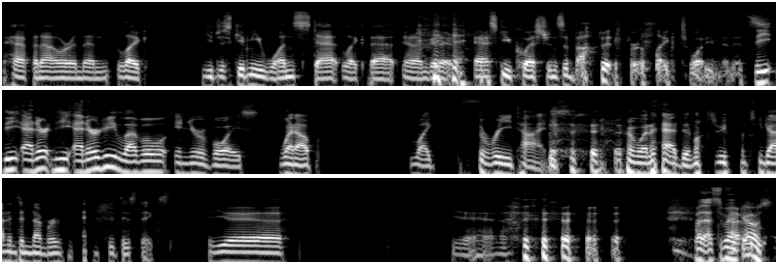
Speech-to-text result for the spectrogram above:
half an hour and then like you just give me one stat like that and I'm gonna ask you questions about it for like 20 minutes. the the ener- the energy level in your voice went up like three times from what it had been once we once we got into numbers and statistics Yeah. Yeah. but that's the way it I would- goes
